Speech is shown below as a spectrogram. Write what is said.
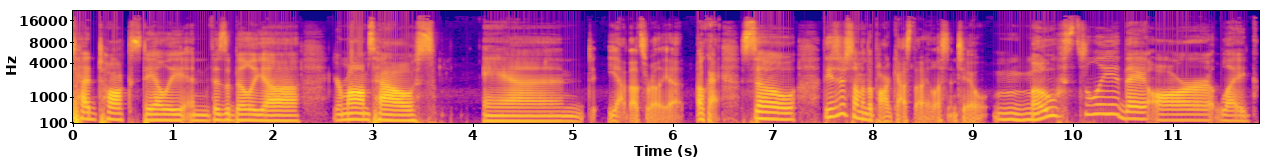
TED Talks Daily, Invisibilia, Your Mom's House, and yeah, that's really it. Okay. So these are some of the podcasts that I listen to. Mostly they are like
